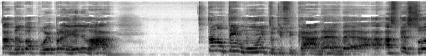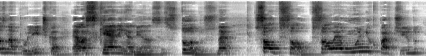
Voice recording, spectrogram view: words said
tá dando apoio para ele lá. Então não tem muito que ficar, né? As pessoas na política, elas querem alianças, todos, né? Só o PSOL. O PSOL é o único partido,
